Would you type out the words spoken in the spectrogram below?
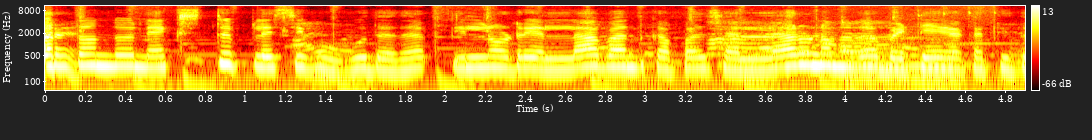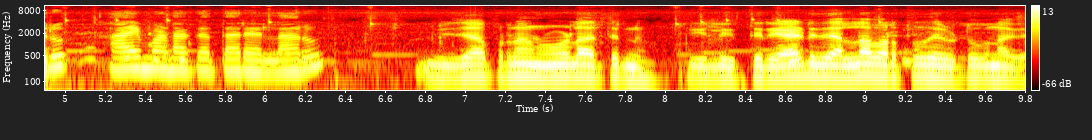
ಮತ್ತೊಂದು ನೆಕ್ಸ್ಟ್ ಪ್ಲೇಸಿಗೆ ಹೋಗೋದದ. ಇಲ್ಲಿ ನೋಡ್ರಿ ಎಲ್ಲಾ ಬಂದ್ ಕಪಲ್ಸ್ ಎಲ್ಲಾರು ನಮ್ಗೆ ಭೇಟಿ ಆಗಕತ್ತಿದ್ರು. ಹಾಯ್ ಮಾಡಾಕತ್ತಾರ ಎಲ್ಲಾರು. ಬಿಜಾಪುರ್ನಾಗ ನೋಡತ್ತೀರಿ ನೀವು. ಇಲ್ಲಿ ತಿರ್ಗಾಡಿದ ಎಲ್ಲ ಬರ್ತದೆ ಯೂಟ್ಯೂಬ್ನಾಗ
